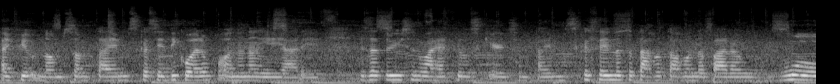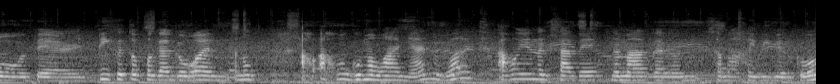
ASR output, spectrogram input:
I feel numb sometimes? Kasi hindi ko alam kung ano nangyayari. Is that the reason why I feel scared sometimes? Kasi natatakot ako na parang, whoa, there, di ko to pagagawan. Ano, ako, ako gumawa niyan? What? Ako yung nagsabi na mga ganun sa mga kaibigan ko.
